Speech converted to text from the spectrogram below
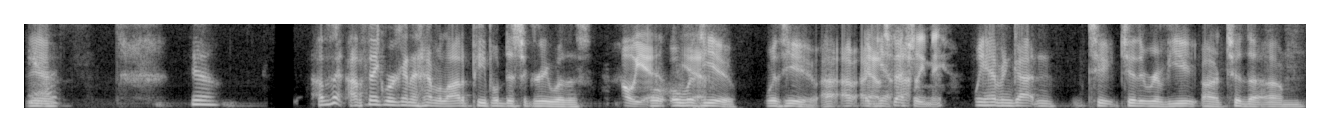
yeah yes yeah i think i think we're going to have a lot of people disagree with us Oh yeah, or, or with yeah. you with you I, I, Yeah, again, I- especially me. we haven't gotten to to the review uh to the um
